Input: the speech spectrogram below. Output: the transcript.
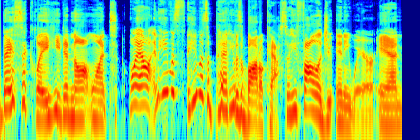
basically he did not want well, and he was he was a pet, he was a bottle calf, so he followed you anywhere and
